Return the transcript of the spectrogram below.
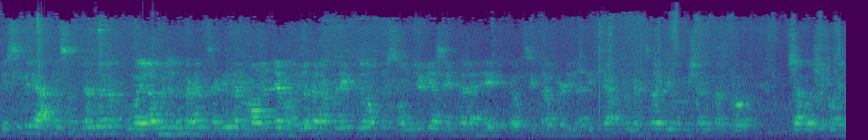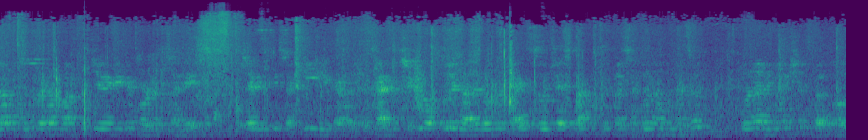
बेसिकली आता सध्या जर महिला बचत गटांसाठी जर मॉल जे म्हटलं तर आपण एक जो आपलं सोनजिटिया सेंटर आहे सीताफळीला तिथे आपण त्याचं रिनोव्हेशन करतो. ज्यामध्ये महिला बचत गटांमार्फत जे वेगवेगळे प्रोडक्ट्स आहे त्याच्या विक्रीसाठी सायन्स सिटी ऑफले झालेलं होतं चाळीस चौचाळीस लाख रुपये पैशातून आपण त्याचं पूर्ण रिनोव्हेशन करतो.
